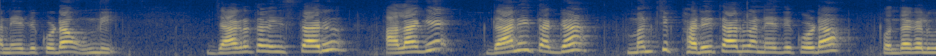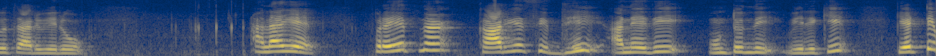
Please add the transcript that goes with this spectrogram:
అనేది కూడా ఉంది. జాగ్రత్త వహిస్తారు అలాగే దానికి తగ్గ మంచి ఫలితాలు అనేది కూడా పొందగలుగుతారు వీరు. అలాగే ప్రయత్న కార్యసిద్ధి అనేది ఉంటుంది వీరికి. ఎట్టి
